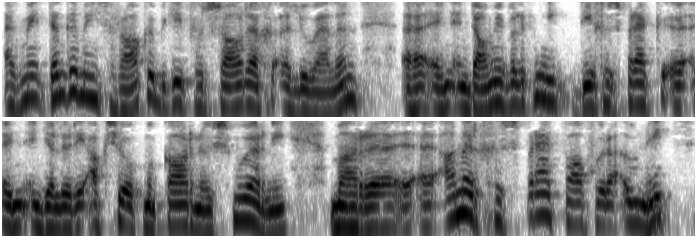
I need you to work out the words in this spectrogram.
Ek meen dink 'n mens raak 'n bietjie versadig uh, Llewellyn uh, en en daarmee wil ek nie die gesprek uh, en en julle reaksie op mekaar nou smoor nie, maar 'n uh, uh, ander gesprek waarvoor 'n ou net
